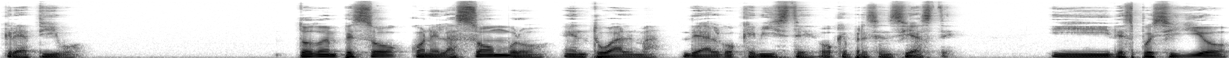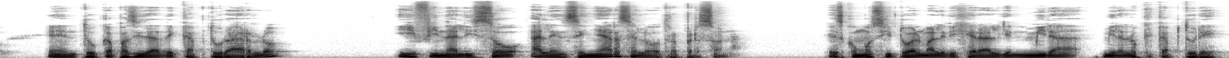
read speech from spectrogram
creativo. Todo empezó con el asombro en tu alma de algo que viste o que presenciaste, y después siguió en tu capacidad de capturarlo y finalizó al enseñárselo a otra persona. Es como si tu alma le dijera a alguien, mira, mira lo que capturé,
